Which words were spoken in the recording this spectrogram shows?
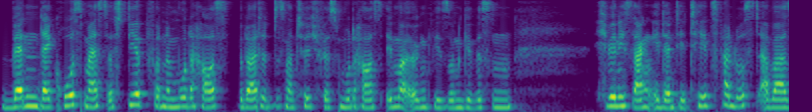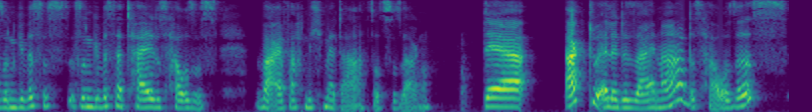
wenn der Großmeister stirbt von einem Modehaus, bedeutet das natürlich fürs Modehaus immer irgendwie so einen gewissen, ich will nicht sagen Identitätsverlust, aber so ein gewisses, so ein gewisser Teil des Hauses war einfach nicht mehr da, sozusagen. Der aktuelle Designer des Hauses,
